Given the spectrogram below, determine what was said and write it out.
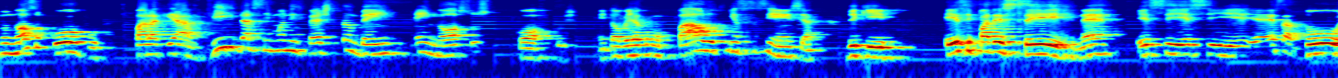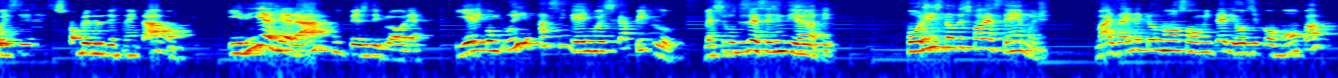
no nosso corpo, para que a vida se manifeste também em nossos corpos. Então veja como Paulo tinha essa ciência de que esse padecer, né, esse, esse, essa dor, esses, problemas que eles enfrentavam, iria gerar um peso de glória. E ele conclui assim mesmo esse capítulo, versículo 16 em diante. Por isso não desfalecemos, mas ainda que o nosso homem interior se corrompa,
